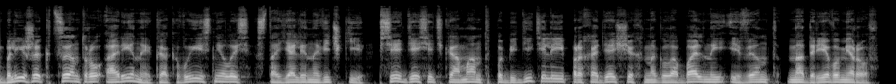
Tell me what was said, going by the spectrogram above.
Ближе к центру арены, как выяснилось, стояли новички. Все 10 команд победителей, проходящих на глобальный ивент на Древо миров.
